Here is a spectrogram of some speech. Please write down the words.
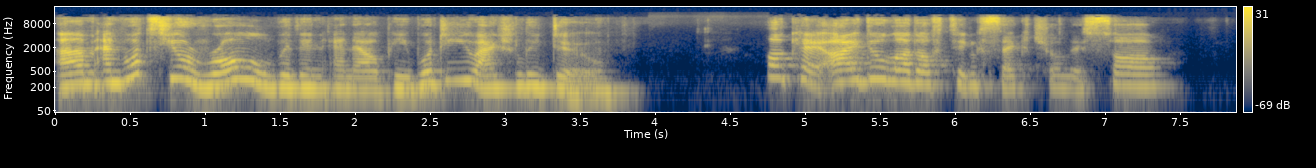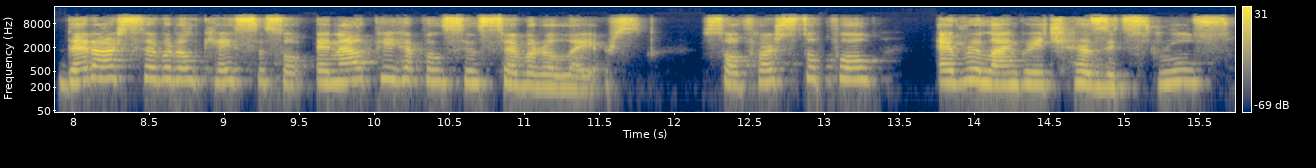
Um, and what's your role within NLP? What do you actually do? Okay, I do a lot of things actually. So there are several cases. So NLP happens in several layers. So, first of all, every language has its rules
